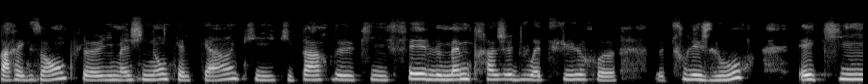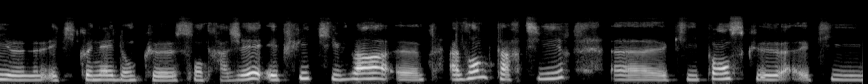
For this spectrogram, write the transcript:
par exemple, imaginons quelqu'un qui, qui, part de, qui fait le même trajet de voiture euh, tous les jours et qui, euh, connaît donc euh, son trajet et puis qui va, avant de partir, qui pense que, qui,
